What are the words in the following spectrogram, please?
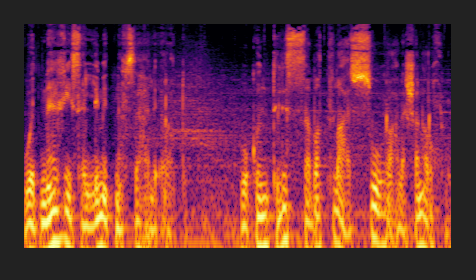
ودماغي سلمت نفسها لإرادته. وكنت لسه بطلع السور علشان أروح له.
